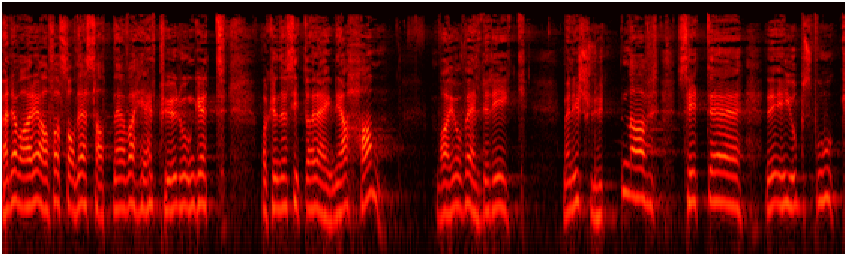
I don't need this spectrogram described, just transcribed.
men det var iallfall sånn jeg satt når jeg var helt pur ung gutt og kunne sitte og regne. Ja, han var jo veldig rik. Men i slutten av sitt, eh, i Jobbs bok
